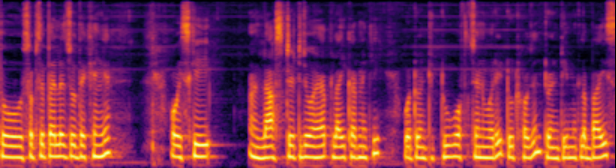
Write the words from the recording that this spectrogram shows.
तो सबसे पहले जो देखेंगे और इसकी लास्ट डेट जो है अप्लाई करने की, वो twenty two of January two thousand twenty मतलब बाईस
